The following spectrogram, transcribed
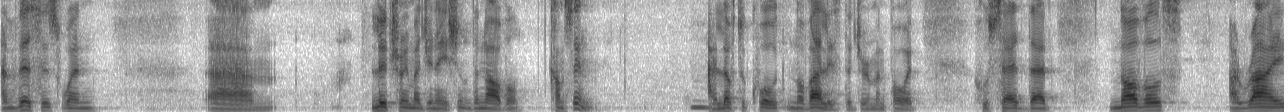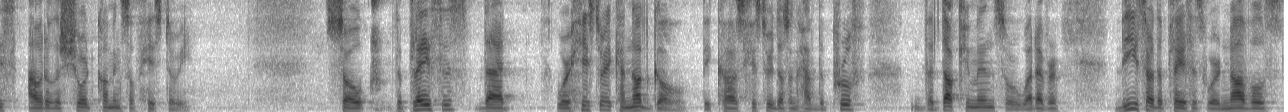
And this is when um, literary imagination, the novel, comes in. I love to quote Novalis, the German poet, who said that novels arise out of the shortcomings of history. So the places that where history cannot go because history doesn't have the proof, the documents or whatever, these are the places where novels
